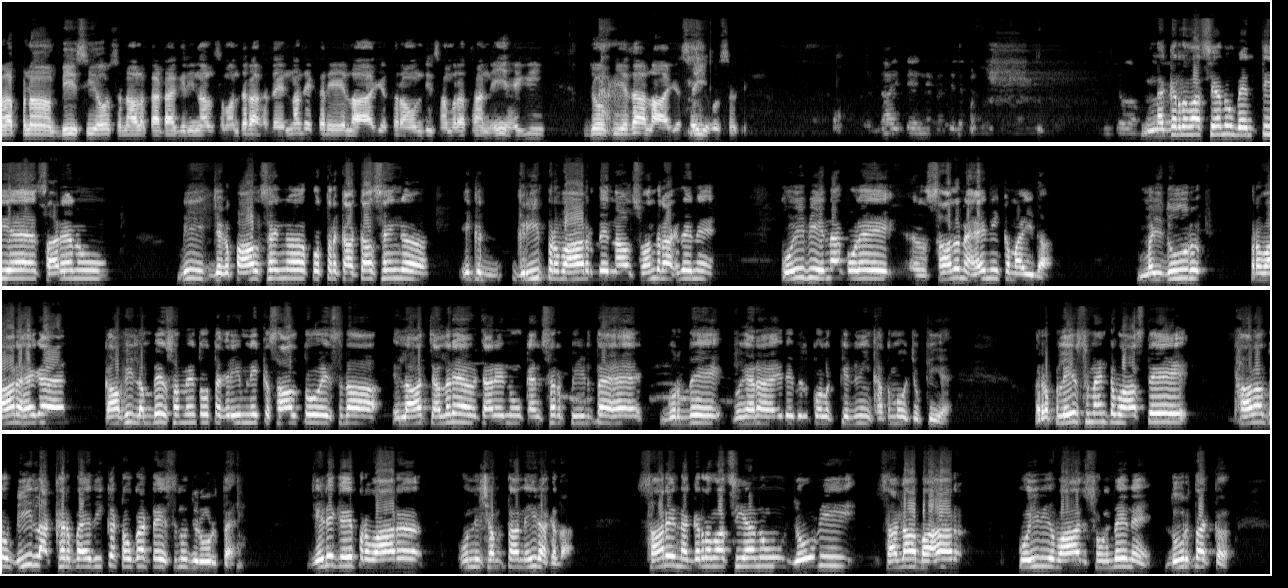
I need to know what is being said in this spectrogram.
ਆਪਣਾ ਬੀਸੀਓਸ ਨਾਲ ਕੈਟਾਗਰੀ ਨਾਲ ਸੰਬੰਧ ਰੱਖਦਾ ਇਹਨਾਂ ਦੇ ਘਰੇ ਇਲਾਜ ਕਰਾਉਣ ਦੀ ਸਮਰੱਥਾ ਨਹੀਂ ਹੈਗੀ ਜੋ ਕਿ ਇਹਦਾ ਇਲਾਜ ਸਹੀ ਹੋ ਸਕੇ। ਨਗਰ ਨਿਵਾਸੀਆਂ ਨੂੰ ਬੇਨਤੀ ਹੈ ਸਾਰਿਆਂ ਨੂੰ ਵੀ ਜਗਪਾਲ ਸਿੰਘ, ਪੁੱਤਰ ਕਾਕਾ ਸਿੰਘ ਇੱਕ ਗਰੀਬ ਪਰਿਵਾਰ ਦੇ ਨਾਲ ਸੰਬੰਧ ਰੱਖਦੇ ਨੇ। ਕੋਈ ਵੀ ਇਹਨਾਂ ਕੋਲੇ ਸਾਧਨ ਹੈ ਨਹੀਂ ਕਮਾਈ ਦਾ। ਮਜ਼ਦੂਰ ਪਰਿਵਾਰ ਹੈਗਾ ਕਾਫੀ ਲੰਬੇ ਸਮੇਂ ਤੋਂ, ਤਕਰੀਬਨ 1 ਸਾਲ ਤੋਂ ਇਸ ਦਾ ਇਲਾਜ ਚੱਲ ਰਿਹਾ ਵਿਚਾਰੇ ਨੂੰ ਕੈਂਸਰ ਪੀੜਤ ਹੈ। ਗੁਰਦੇ ਵਗੈਰਾ ਇਹਦੇ ਬਿਲਕੁਲ ਕਿਡਨੀ ਖਤਮ ਹੋ ਚੁੱਕੀ ਹੈ। ਰਿਪਲੇਸਮੈਂਟ ਵਾਸਤੇ 18 ਤੋਂ 20 ਲੱਖ ਰੁਪਏ ਦੀ ਘੱਟੋ ਘੱਟ ਇਸ ਨੂੰ ਜ਼ਰੂਰਤ ਹੈ। ਜਿਹੜੇ ਕਿ ਪਰਿਵਾਰ ਉਨੀ ਸ਼ਮਤਾ ਨਹੀਂ ਰੱਖਦਾ। ਸਾਰੇ ਨਗਰ ਨਿਵਾਸੀਆਂ ਨੂੰ ਜੋ ਵੀ ਸਾਡਾ ਬਾਹਰ ਕੋਈ ਵੀ ਆਵਾਜ਼ ਸੁਣਦੇ ਨੇ ਦੂਰ ਤੱਕ,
